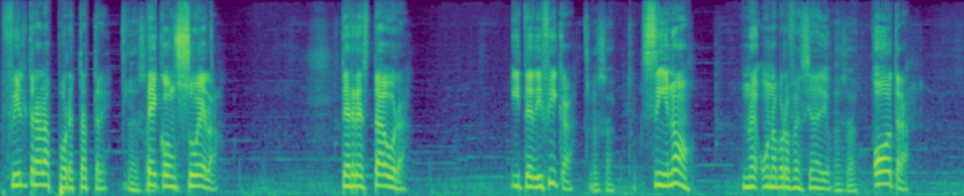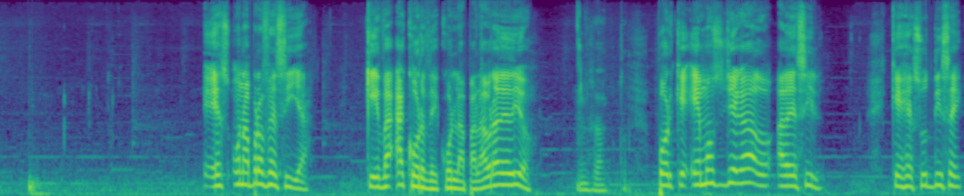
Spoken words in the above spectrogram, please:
Filtralas por estas tres. Exacto. Te consuela, te restaura y te edifica. Exacto. Si no, no es una profecía de Dios. Exacto. Otra es una profecía que va acorde con la palabra de Dios. Exacto. Porque hemos llegado a decir que Jesús dice,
